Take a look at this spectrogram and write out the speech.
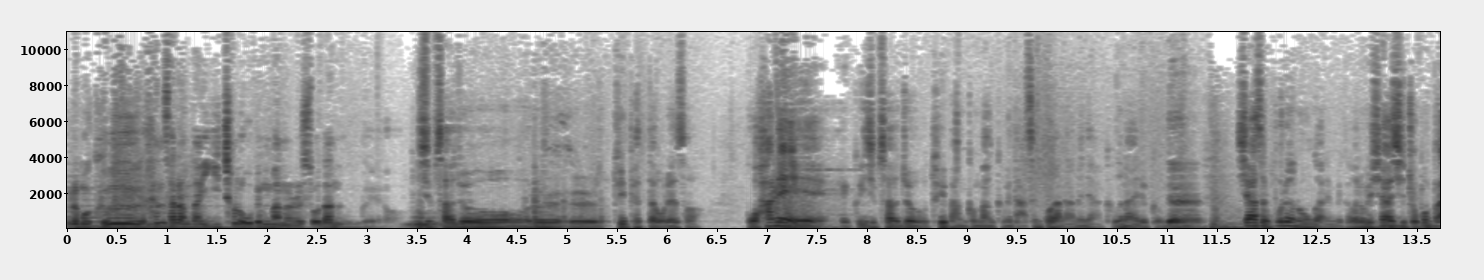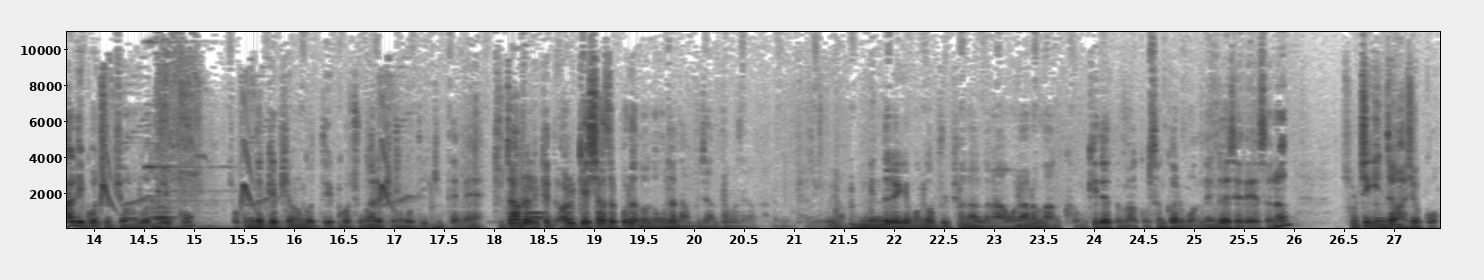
그러면 그 한 사람당 2,500만 원을 쏟아 넣은 거예요. 24조를 투입했다고 그래서 그 한 해에 그 24조 투입한 것만큼의 다 성과가 나느냐 그건 아닐 거고요. 네. 씨앗을 뿌려놓은 거 아닙니까? 그러면 씨앗이 조금 빨리 꽃을 피우는 것도 있고 조금 늦게 피우는 것도 있고 중간에 피우는 것도 있기 때문에 투자를 이렇게 넓게 씨앗을 뿌려놓는 것은 나쁘지 않다고 생각하는 편이고요. 국민들에게 뭔가 불편하거나 원하는 만큼 기대했던 만큼 성과를 못 낸 것에 대해서는 솔직히 인정하셨고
